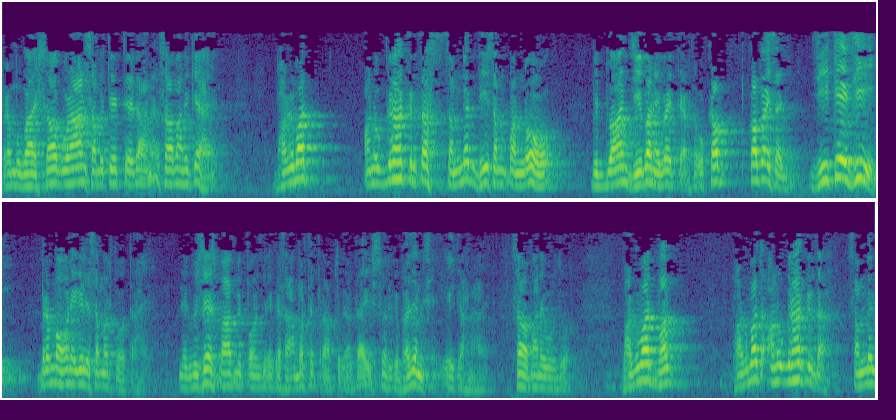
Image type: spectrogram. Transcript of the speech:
ब्रह्म भाई सगुणान समचेतान स मान क्या है? भगवत अनुग्रह कृत सम्यक धी संपन्नो विद्वान जीवन है व्यर्थ वो कब कब ऐसा जीते जी, ब्रह्म होने के लिए समर्थ होता है। निर्विशेष भाव में पहुँचने का सामर्थ्य प्राप्त करता है, ईश्वर के भजन से यही कहना है। सब माने वो जो भगवत भग, भगवत अनुग्रह कृत सम्यक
